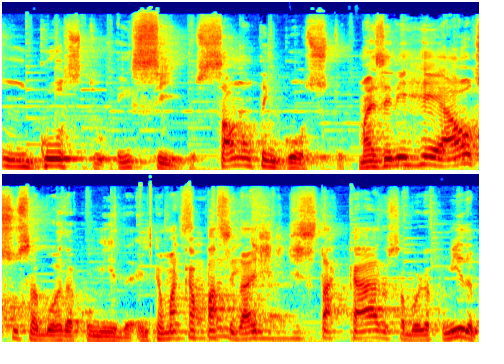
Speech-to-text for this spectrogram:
um gosto em si. O sal não tem gosto, mas ele realça o sabor da comida. Ele tem uma Exatamente. capacidade de destacar o sabor da comida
